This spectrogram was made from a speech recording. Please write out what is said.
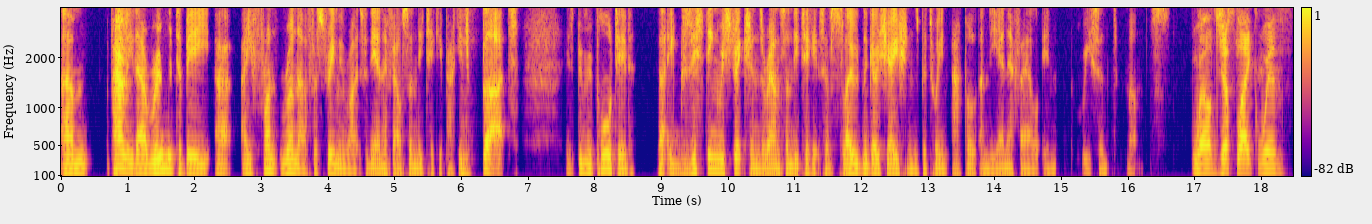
Um, apparently, they are rumored to be uh, a front runner for streaming rights for the NFL Sunday ticket package, but it's been reported that existing restrictions around Sunday tickets have slowed negotiations between Apple and the NFL in recent months. Well, just like with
